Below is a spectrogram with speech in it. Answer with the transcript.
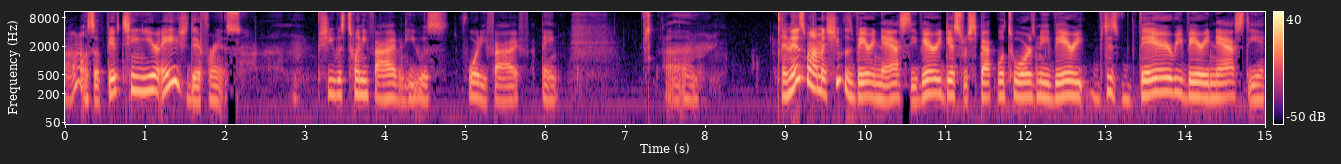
almost a 15 year age difference. She was 25 and he was 45, I think. Um, and this woman, she was very nasty, very disrespectful towards me, very, just very, very nasty.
